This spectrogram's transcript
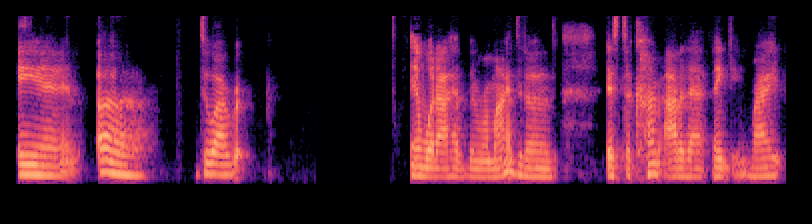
And uh do I re- and what I have been reminded of is to come out of that thinking, right?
